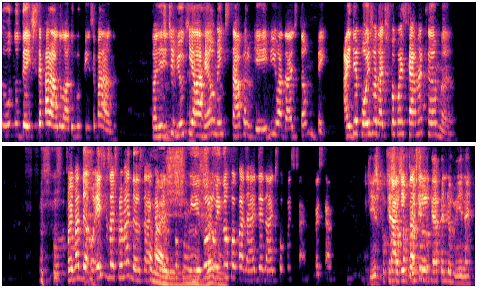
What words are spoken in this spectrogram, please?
no, no date separado, lá do grupinho separado. Então ali a gente viu que ela realmente está para o game e o Haddad também. Aí depois o Haddad ficou com esse cara na cama. Tipo, foi uma dança. Esse episódio foi uma dança. A Camila ficou com o Igor, o Igor foi com o Haddad e o Haddad ficou com esse cara. Com esse cara. Isso porque tá, só sobrou tá aquele lugar pra ele dormir, né?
